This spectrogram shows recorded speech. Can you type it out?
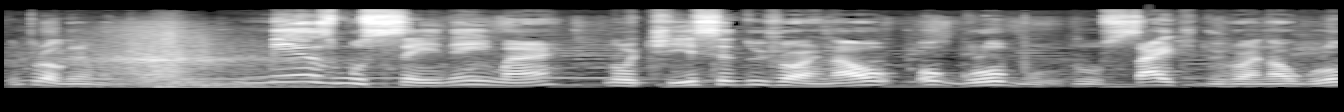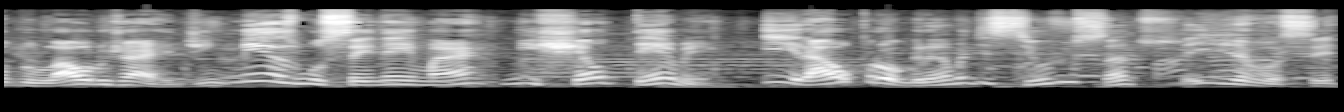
no programa. Mesmo sem Neymar, notícia do jornal O Globo, do site do jornal o Globo, do Lauro Jardim. Mesmo sem Neymar, Michel Temer irá ao programa de Silvio Santos. Veja você.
